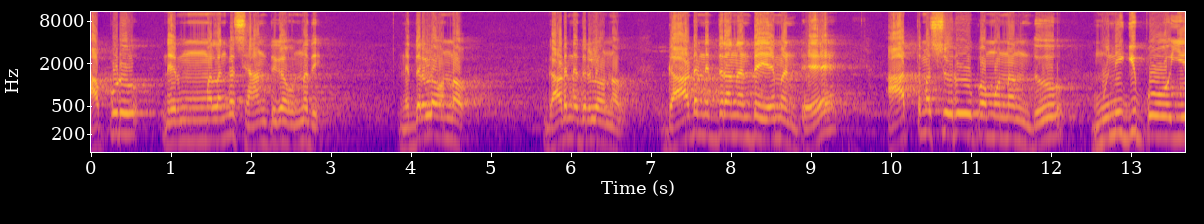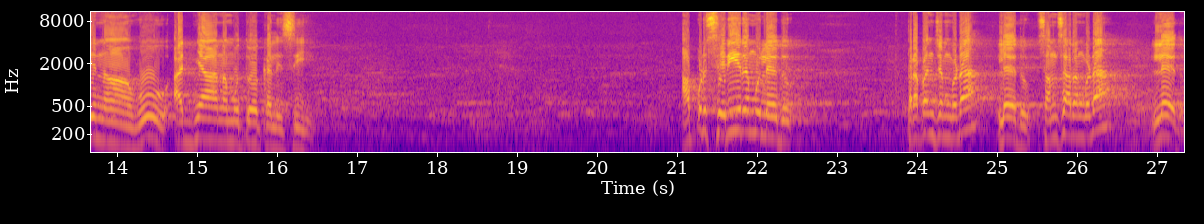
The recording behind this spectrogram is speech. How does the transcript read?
అప్పుడు నిర్మలంగా శాంతిగా ఉన్నది. నిద్రలో ఉన్నావు. గాఢ నిద్రలో ఉన్నావు. గాఢ నిద్ర అని అంటే ఏమంటే ఆత్మస్వరూపమునందు మునిగిపోయినావు అజ్ఞానముతో కలిసి. అప్పుడు శరీరము లేదు. ప్రపంచం కూడా లేదు. సంసారం కూడా లేదు.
